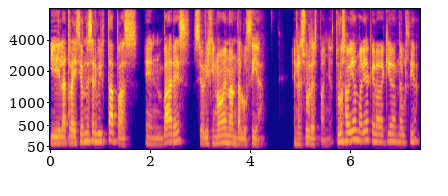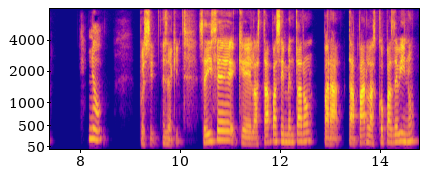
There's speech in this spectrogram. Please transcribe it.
Y la tradición de servir tapas en bares se originó en Andalucía, en el sur de España. ¿Tú lo sabías, María, que era de aquí de Andalucía? No, Pues sí, es de aquí. Se dice que las tapas se inventaron para tapar las copas de vino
